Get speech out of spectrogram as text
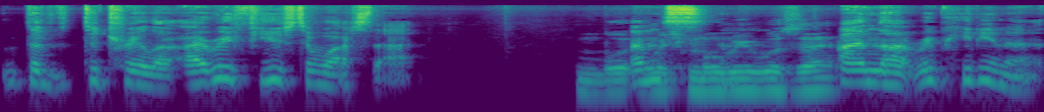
the the trailer. I refuse to watch that. What, I'm which movie was that? I'm not repeating it.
